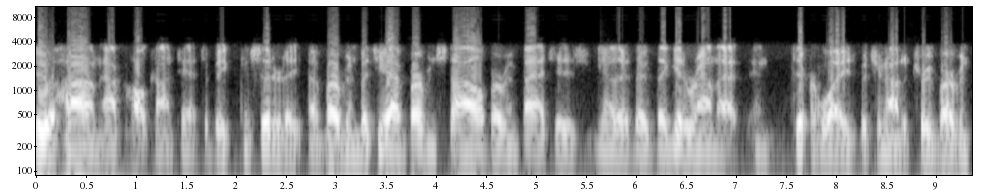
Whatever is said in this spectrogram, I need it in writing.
too high on alcohol content to be considered a, a bourbon. But you have bourbon style, bourbon batches. You know, they they they get around that in different ways, but you're not a true bourbon.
